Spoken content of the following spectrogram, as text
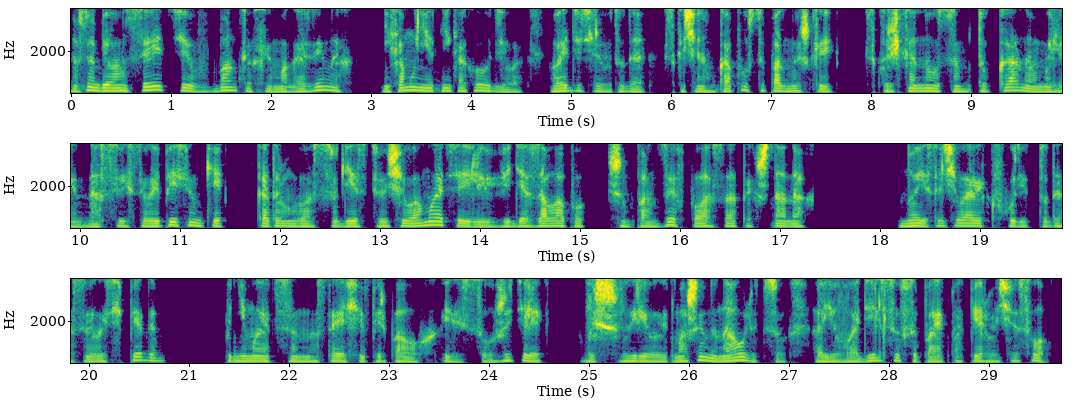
На всем белом свете, в банках и магазинах никому нет никакого дела, войдете ли вы туда с кочаном капусты под мышкой, с крючконосым туканом или на свистовой песенке, которым вас в детстве учила мать, или ведя за лапу шимпанзе в полосатых штанах. Но если человек входит туда с велосипедом, поднимается настоящий переполох, и служители вышвыривают машину на улицу, а ее владельца всыпает по первое число.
